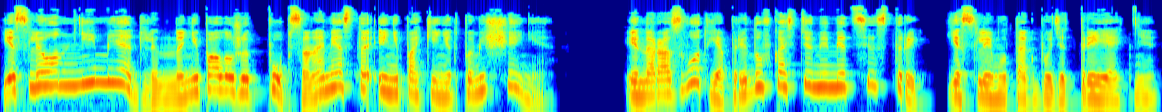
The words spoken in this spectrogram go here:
если он немедленно не положит пупса на место и не покинет помещение. И на развод я приду в костюме медсестры, если ему так будет приятнее,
